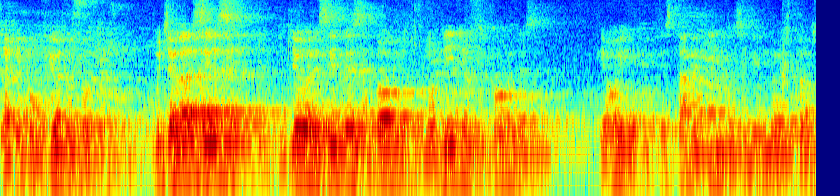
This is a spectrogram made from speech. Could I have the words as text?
la que confió en nosotros. Muchas gracias y quiero decirles a todos los niños y jóvenes que hoy están aquí recibiendo estos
